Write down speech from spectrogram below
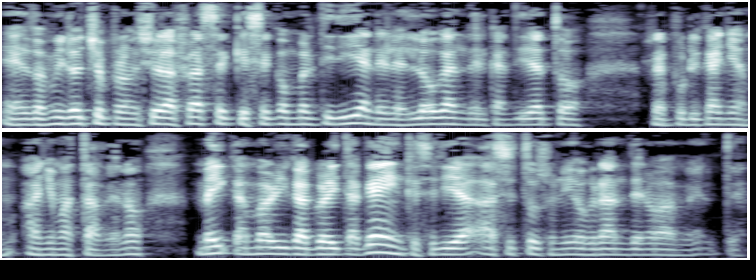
en el 2008 pronunció la frase que se convertiría en el eslogan del candidato republicano años más tarde, ¿no? Make America Great Again, que sería Haz Estados Unidos grande nuevamente.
